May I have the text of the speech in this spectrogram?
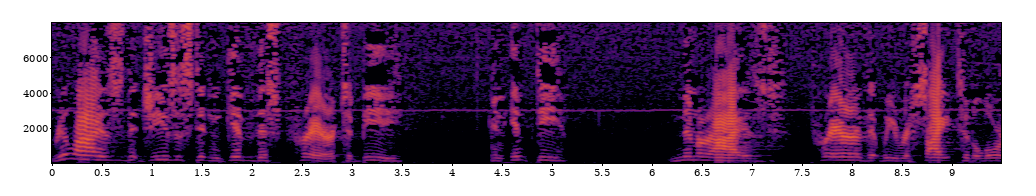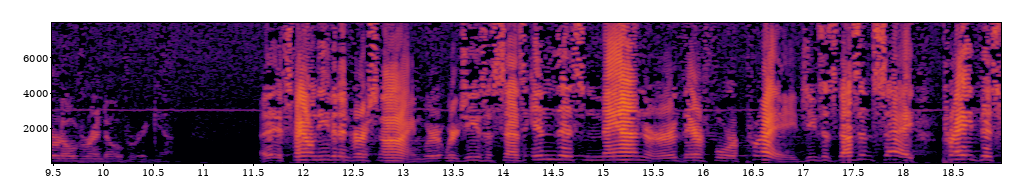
Realize that Jesus didn't give this prayer to be an empty, memorized prayer that we recite to the Lord over and over again. Uh, it's found even in verse 9 where, where Jesus says, In this manner, therefore, pray. Jesus doesn't say, pray this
